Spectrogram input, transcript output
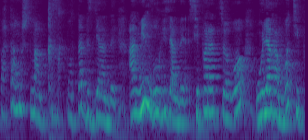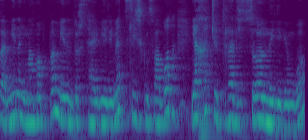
потому что маған қызық болды да бізде андай. А мен ол кезде андай сепарация ғой ойлағанмын ғой типа менің мама папам мені дұрыс тәрбиелемеді слишком свободно. Я хочу традиционный дегенмін ғой.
